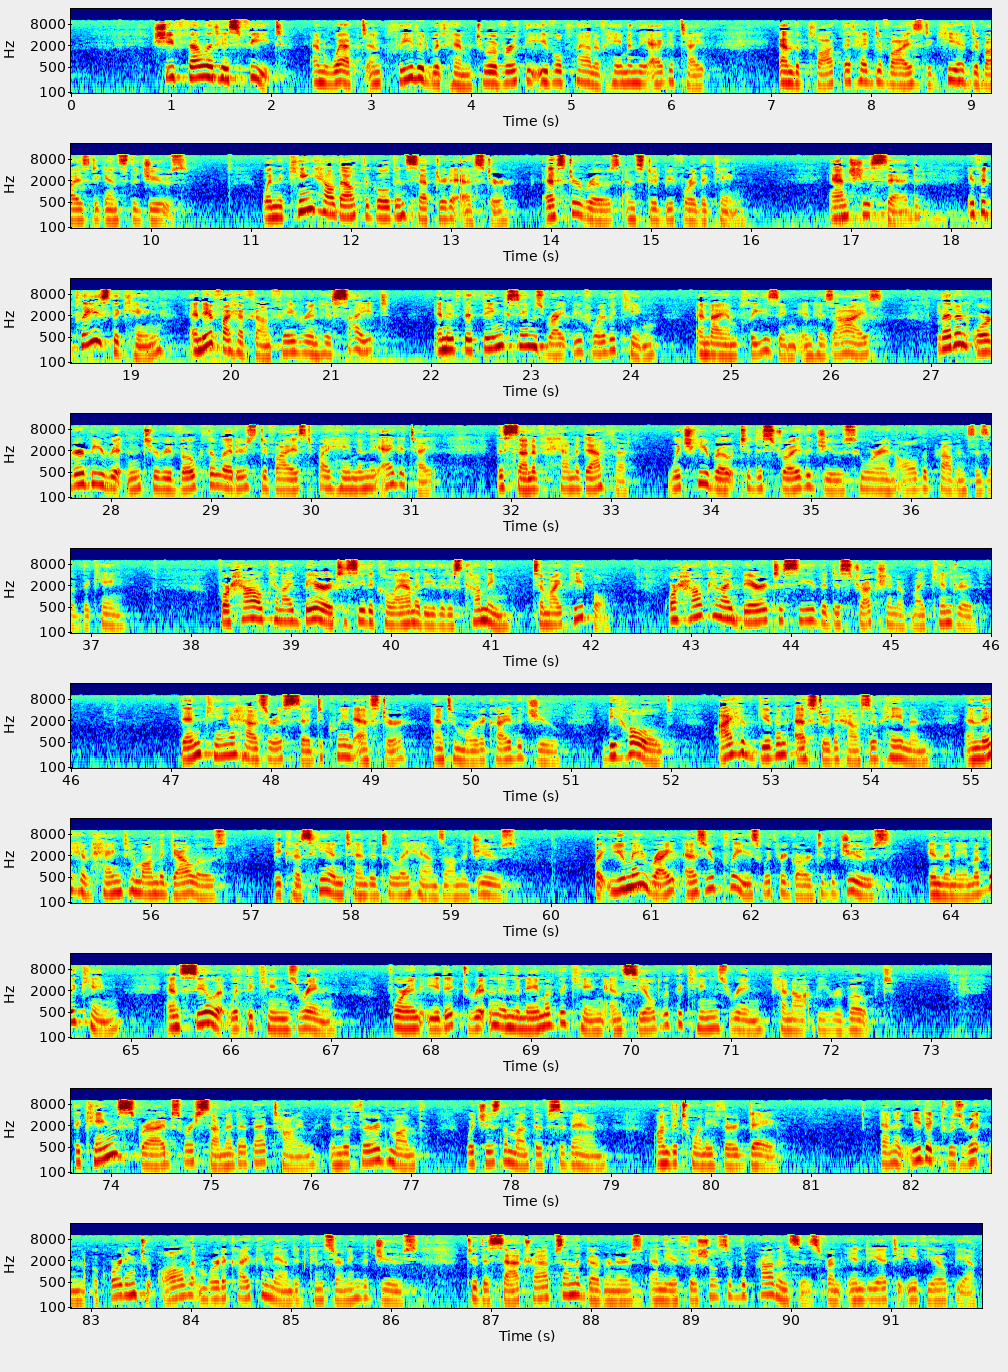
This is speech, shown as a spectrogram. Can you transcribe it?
She fell at his feet and wept and pleaded with him to avert the evil plan of Haman the Agagite and the plot that had devised, he had devised against the Jews. When the king held out the golden scepter to Esther, Esther rose and stood before the king. And she said, If it please the king, and if I have found favor in his sight, and if the thing seems right before the king, and I am pleasing in his eyes, let an order be written to revoke the letters devised by Haman the Agagite, the son of Hammedatha, which he wrote to destroy the Jews who are in all the provinces of the king. For how can I bear to see the calamity that is coming to my people? Or how can I bear to see the destruction of my kindred? Then King Ahasuerus said to Queen Esther and to Mordecai the Jew, Behold, I have given Esther the house of Haman, and they have hanged him on the gallows, because he intended to lay hands on the Jews. But you may write as you please with regard to the Jews, in the name of the king, and seal it with the king's ring. For an edict written in the name of the king and sealed with the king's ring cannot be revoked. The king's scribes were summoned at that time in the third month, which is the month of Sivan, on the twenty third day and an edict was written according to all that Mordecai commanded concerning the Jews to the satraps and the governors and the officials of the provinces from India to Ethiopia,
